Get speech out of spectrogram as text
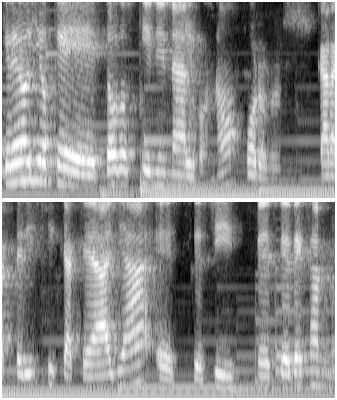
creo yo que todos tienen algo, ¿no? Por característica que haya, este, sí, te, te dejan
